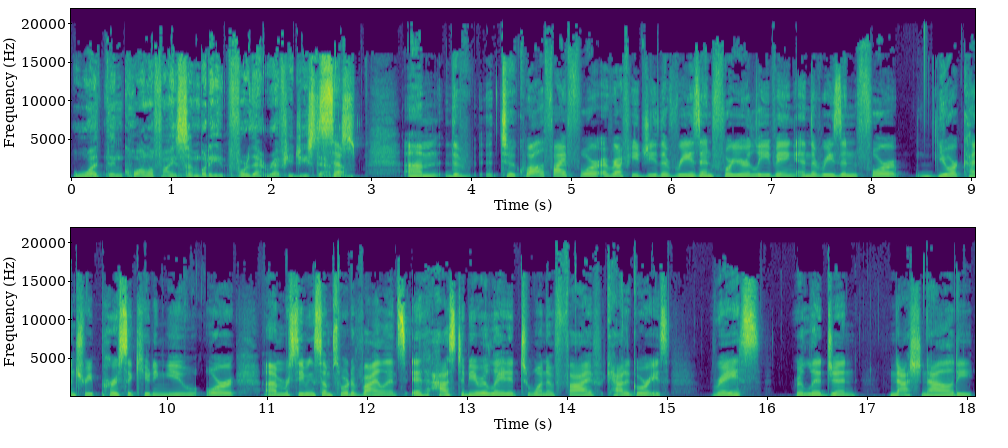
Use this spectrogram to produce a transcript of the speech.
What then qualifies somebody for that refugee status? So, um, the to qualify for a refugee, the reason for your leaving and the reason for your country persecuting you or um, receiving some sort of violence, it has to be related to one of five categories: race, religion, nationality,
